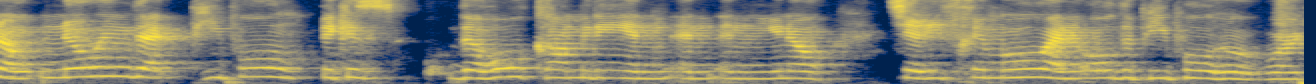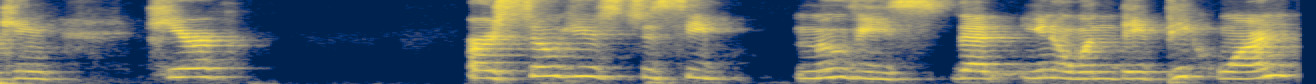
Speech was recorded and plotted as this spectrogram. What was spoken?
know, knowing that people, because the whole comedy and, and, and you know, Thierry Frémaux and all the people who are working here are so used to see movies that, you know, when they pick one,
